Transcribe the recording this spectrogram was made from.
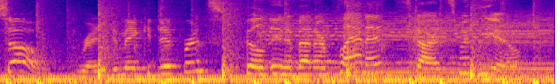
So, ready to make a difference? Building a better planet starts with you.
